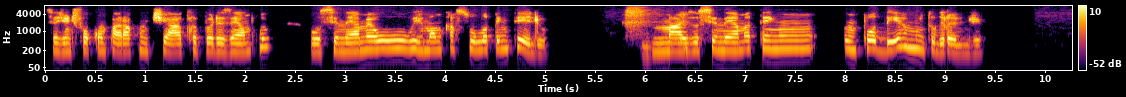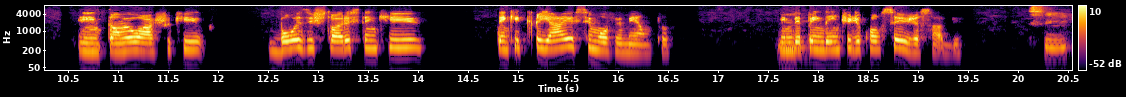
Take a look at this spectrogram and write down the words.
se a gente for comparar com o teatro, por exemplo, o cinema é o irmão caçula pentelho. Mas o cinema tem um, um poder muito grande. Então eu acho que boas histórias têm que têm que criar esse movimento, hum. independente de qual seja, sabe? Sim.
